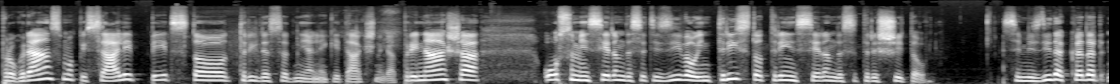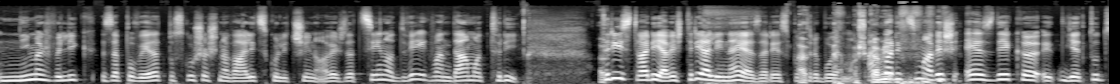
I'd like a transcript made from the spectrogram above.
Program smo pisali 530 dni ali nekaj takšnega. Prinaša 78 izzivov in 373 rešitev. Se mi zdi, da kadar nimaš veliko zapovedati, poskušaš navaliti s količino. Veš, za ceno dveh vam damo tri. Tri stvari, a veš, tri ali ne, za res potrebujemo. pa mi- recimo, veš, SD, je tudi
